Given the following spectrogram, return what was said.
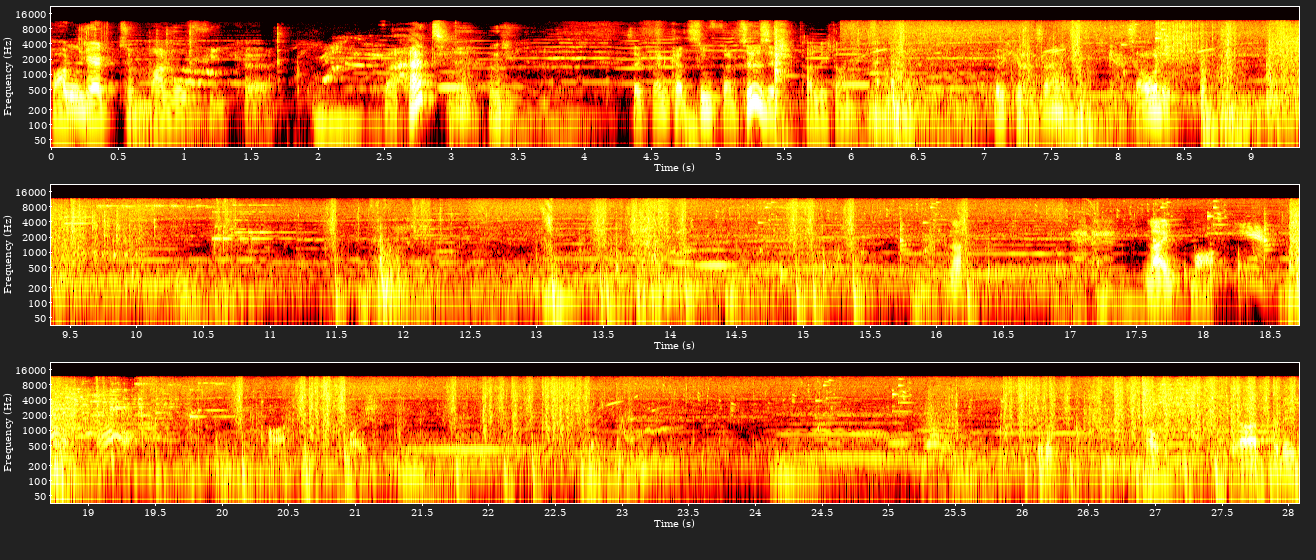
Baguette, Manofike. Was? Seit wann kannst du Französisch? Kann ich doch nicht. Wollte ich gerade sagen. Kannst du auch nicht. Nein, boah. Oh. Oh, ja, für dich.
